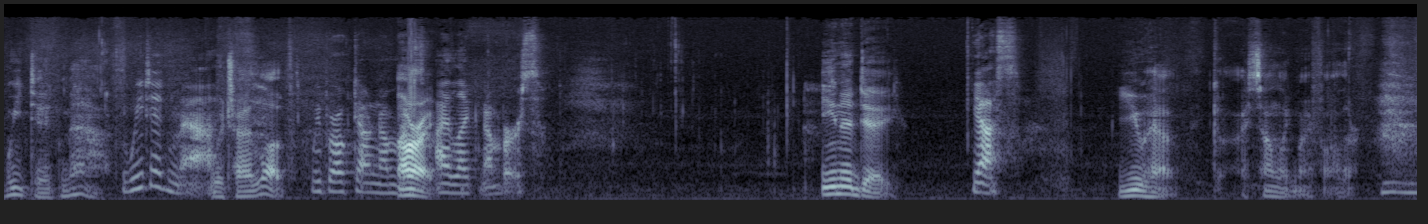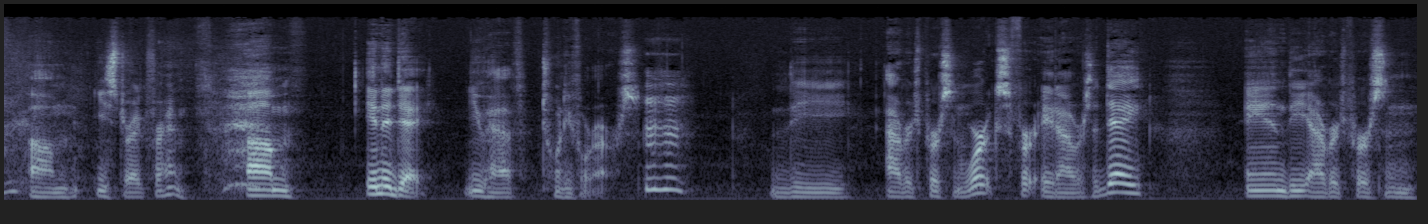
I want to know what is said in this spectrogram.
we did math, we did math. which I love. we broke down numbers. All right. I like numbers. In a day, Yes. you have, I sound like my father, um, Easter egg for him. Um, in a day, you have 24 hours. The average person works for eight hours a day, and the average person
